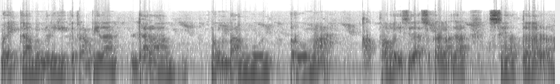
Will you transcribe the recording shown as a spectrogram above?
mereka memiliki keterampilan dalam membangun rumah atau istilah sekarang adalah shelter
